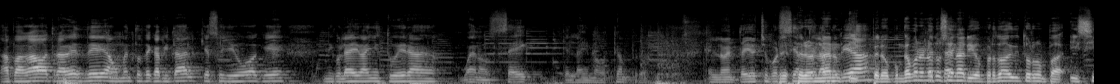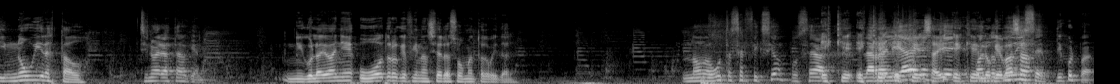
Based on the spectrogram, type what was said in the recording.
Ha pagado a través de aumentos de capital, que eso llevó a que Nicolás Ibáñez tuviera, bueno, 6, que es la misma cuestión, pero el 98% Pero, de la Hernán, propiedad. y- pero pongámonos en otro escenario, perdón que te interrumpa. Y si no hubiera estado Si no hubiera estado quién. Nicolás Ibáñez u otro que financiara ese aumento de capital. No me gusta hacer ficción. O sea, Es que- es la que- realidad es que, cuando lo que tú pasa- dices, disculpa,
